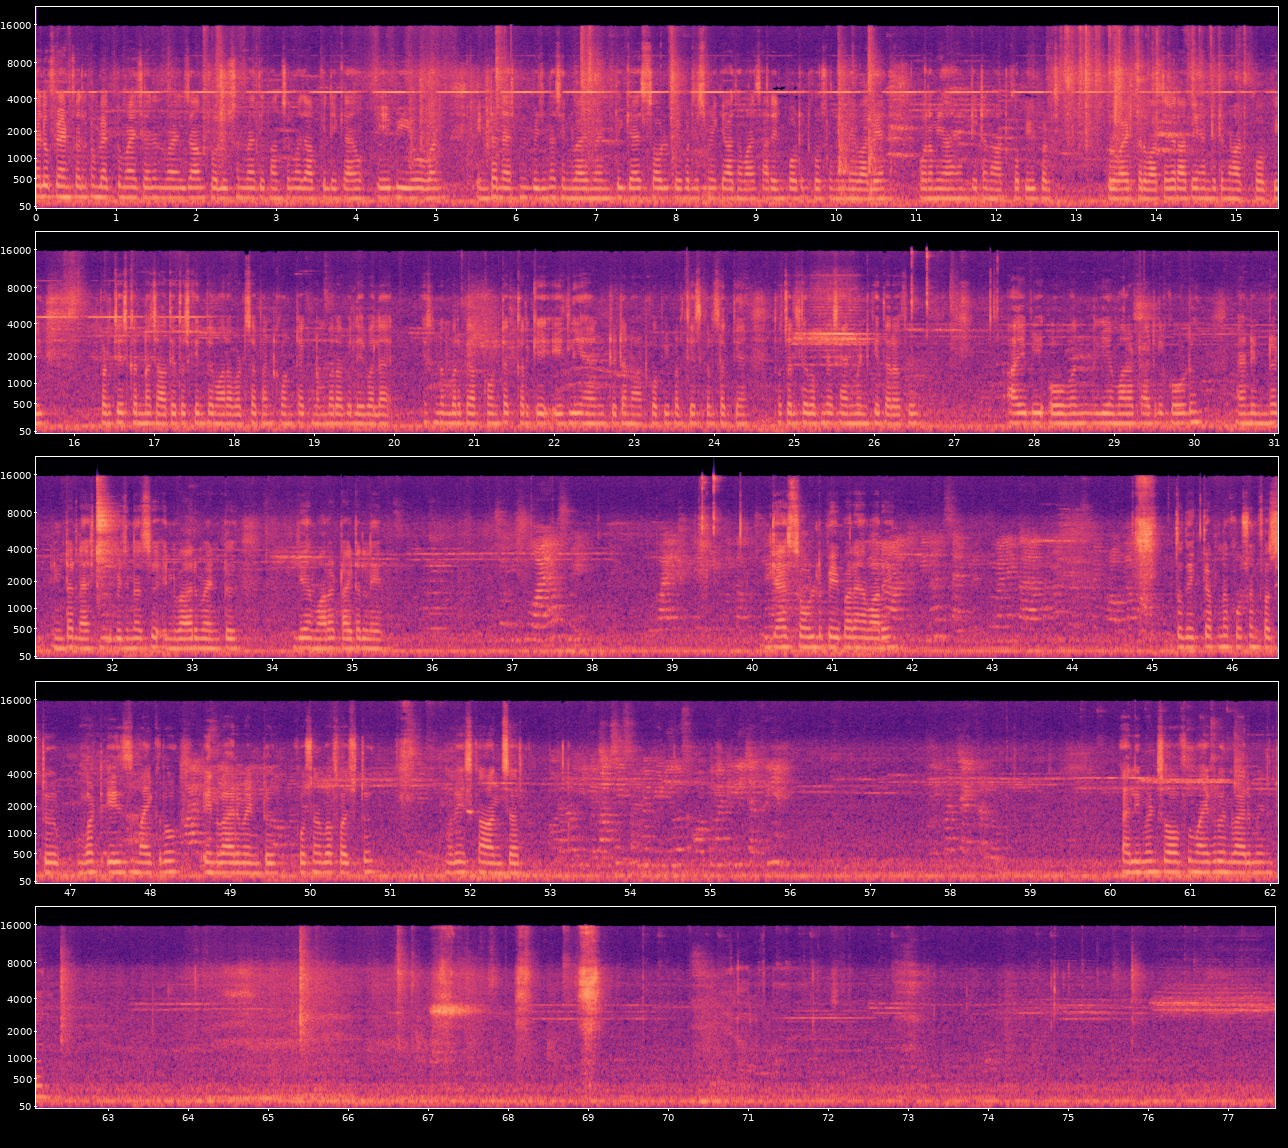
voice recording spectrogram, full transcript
Hello friends welcome back to my channel my exam solution मैं दिखांसर मैं आपके लिए क्या हूँ A B O one international business environment guess solve paper जिसमें कि आज हमारे सारे इंपॉर्टेंट क्वेश्चन होने वाले हैं और हम यहाँ hand written hard copy provide करवाते हैं अगर आप ये hand written hard copy purchase करना चाहते हैं तो स्क्रीन पर हमारा WhatsApp and contact number available है इस नंबर पर आप कॉन्टैक्ट करके easily hand written hard copy purchase कर सकते हैं तो चलते हम अपने असाइनमेंट की तरफ आई बी ओ वन ये हमारा title code and international business environment ये हमारा title name guess solved paper है हमारे तो देखते हैं अपना question first what is micro environment question number first और इसका answer elements of microenvironment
